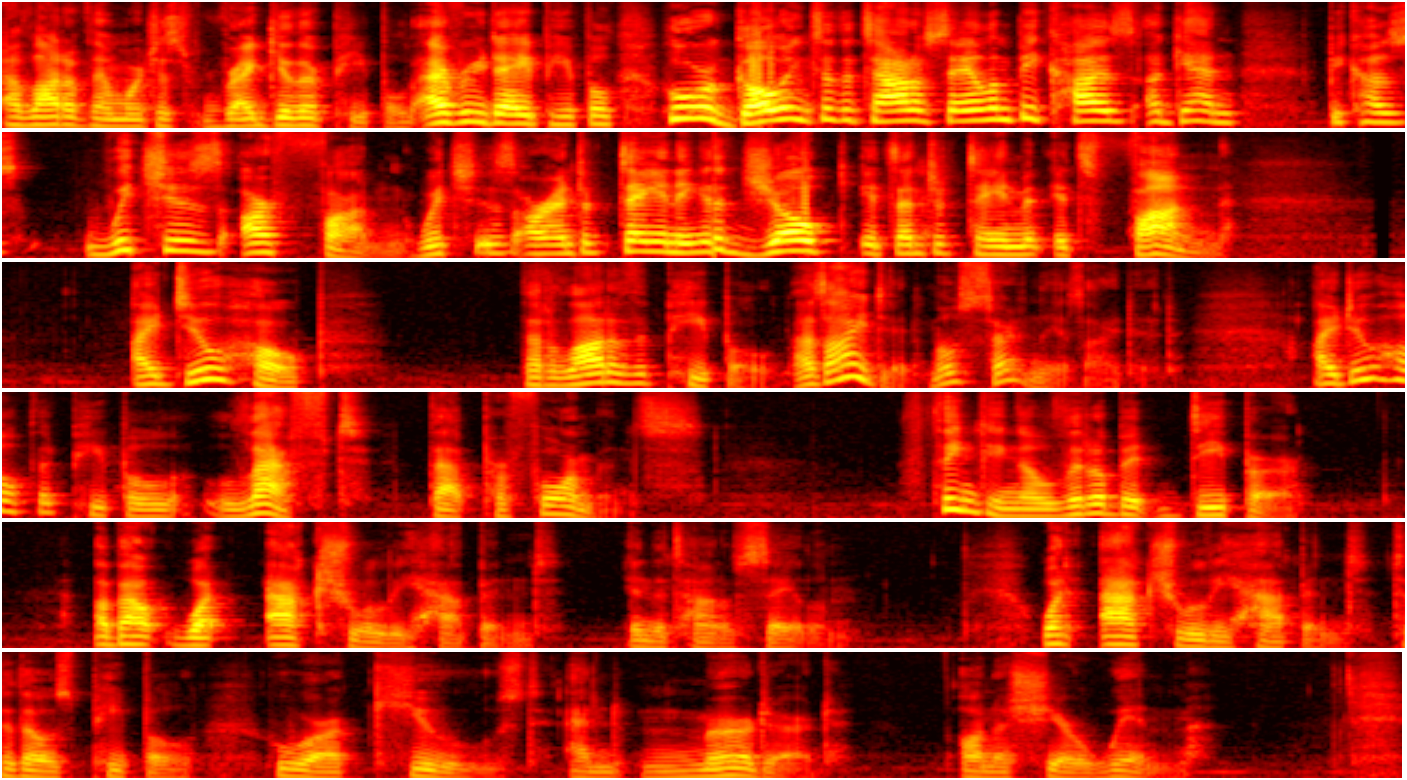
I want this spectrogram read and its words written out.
a lot of them were just regular people, everyday people who were going to the town of Salem because, again, because witches are fun. Witches are entertaining. It's a joke, it's entertainment, it's fun. I do hope that a lot of the people, as I did, most certainly as I did, I do hope that people left that performance thinking a little bit deeper about what actually happened in the town of Salem what actually happened to those people who were accused and murdered on a sheer whim.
